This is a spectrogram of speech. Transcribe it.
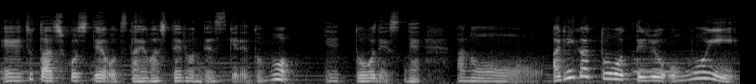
えちょっとあちこちでお伝えはしてるんですけれどもえっとですねあのありがとうっていう思い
